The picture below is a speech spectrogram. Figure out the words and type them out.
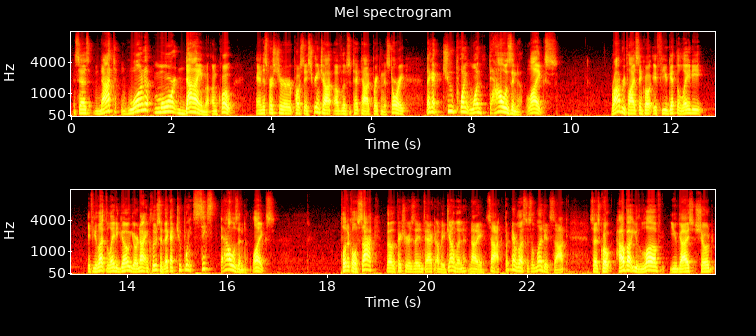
and says, Not one more dime, unquote. And this person posted a screenshot of Libs of TikTok breaking the story. That got 2.1 thousand likes. Rob replied saying, quote, if you get the lady, if you let the lady go, you're not inclusive. That got 2.6 thousand likes. Political sock, though the picture is in fact of a gentleman, not a sock, but nevertheless it's a alleged sock, says, quote, how about you love you guys showed,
